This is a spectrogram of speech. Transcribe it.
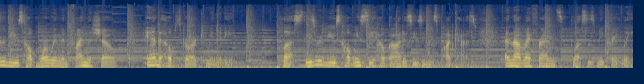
reviews help more women find the show, and it helps grow our community. Plus, these reviews help me see how God is using this podcast, and that, my friends, blesses me greatly.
